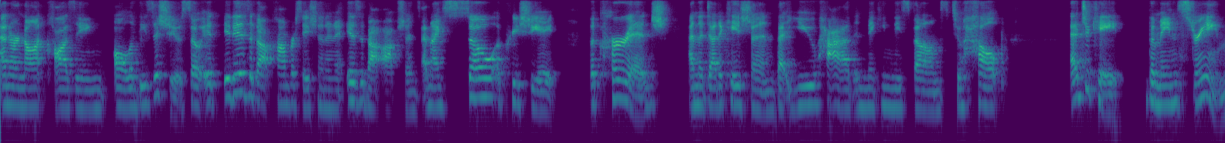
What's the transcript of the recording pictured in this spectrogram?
and are not causing all of these issues so it, it is about conversation and it is about options and i so appreciate the courage and the dedication that you have in making these films to help educate the mainstream.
